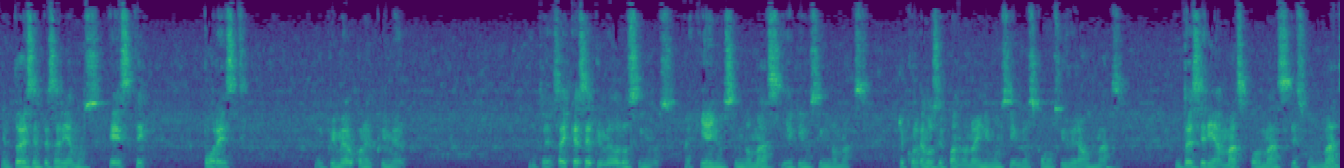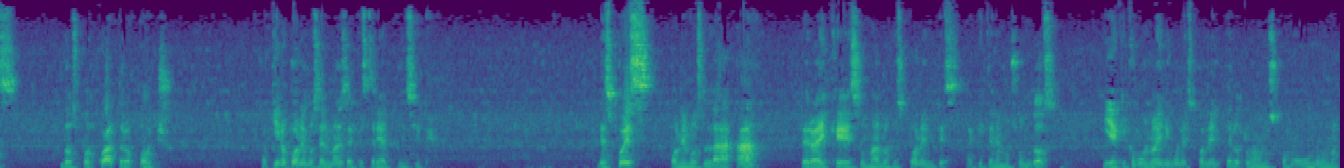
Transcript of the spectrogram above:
Entonces empezaríamos este por este. El primero con el primero. Entonces hay que hacer primero los signos. Aquí hay un signo más y aquí un signo más. Recordemos que cuando no hay ningún signo es como si hubiera un más. Entonces sería más por más es un más. 2 por 4, 8. Aquí no ponemos el más ya que estaría al principio. Después ponemos la A pero hay que sumar los exponentes. Aquí tenemos un 2 y aquí como no hay ningún exponente lo tomamos como un 1.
